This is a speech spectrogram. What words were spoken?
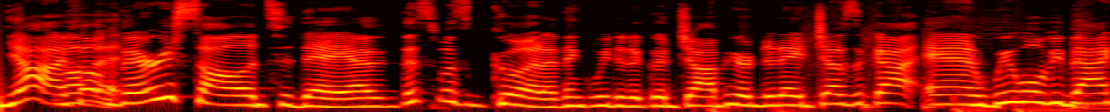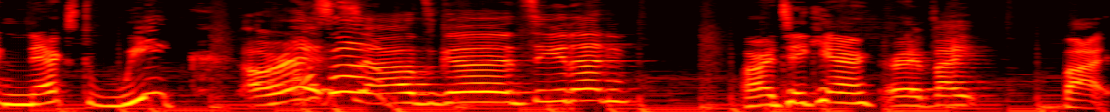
Yeah, I felt it. very solid today. I, this was good. I think we did a good job here today, Jessica, and we will be back next week. All right. Awesome. Sounds good. See you then. All right, take care. All right. Bye. Bye.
